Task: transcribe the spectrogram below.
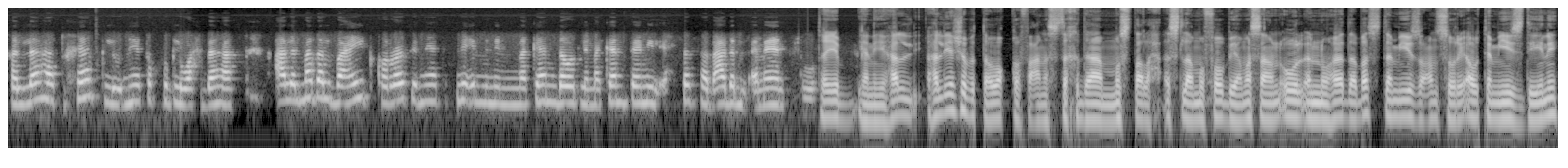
خلاها تخاف ان هي تخرج لوحدها. على المدى البعيد قررت إن هي تتنقل من المكان دوت لمكان تاني لإحساسها بعدم الأمان. طيب يعني هل هل يجب التوقف عن استخدام مصطلح إسلاموفوبيا؟ مثلا نقول إنه هذا بس تمييز عنصري أو تمييز ديني؟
